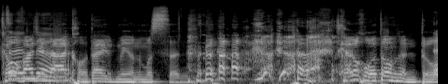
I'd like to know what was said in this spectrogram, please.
可我发现大家口袋没有那么深，可能活动很多。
